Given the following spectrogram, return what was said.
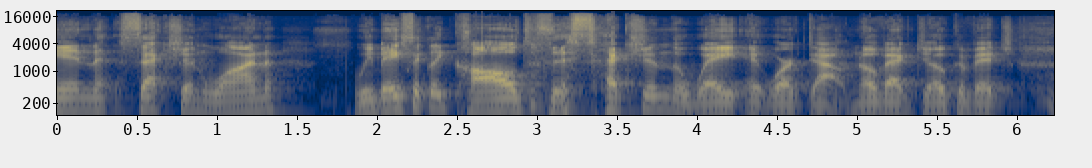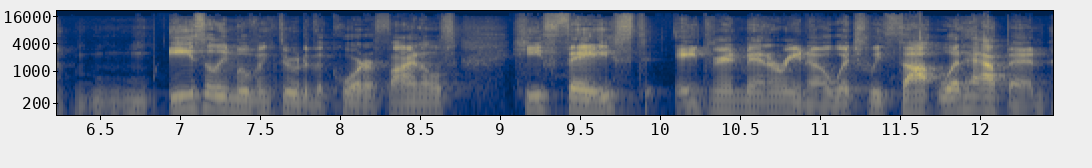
in section one. We basically called this section the way it worked out. Novak Djokovic easily moving through to the quarterfinals. He faced Adrian Mannarino, which we thought would happen.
